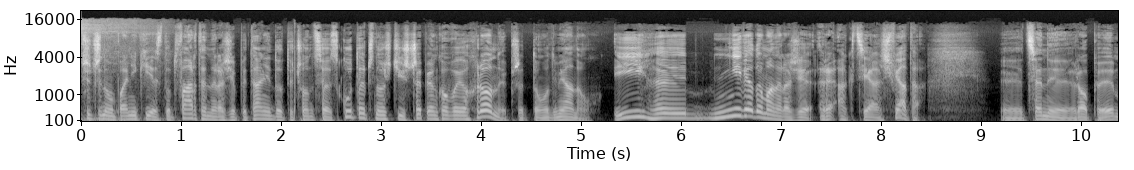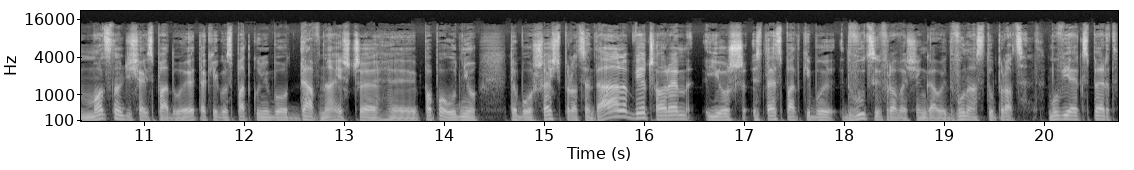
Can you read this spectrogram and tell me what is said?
Przyczyną paniki jest otwarte na razie pytanie dotyczące skuteczności szczepionkowej ochrony przed tą odmianą. I yy, nie wiadoma na razie reakcja świata. Yy, Ceny ropy mocno dzisiaj spadły. Takiego spadku nie było od dawna. Jeszcze yy, po południu to było 6%, ale wieczorem już te spadki były dwucyfrowe, sięgały 12%. Mówi ekspert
